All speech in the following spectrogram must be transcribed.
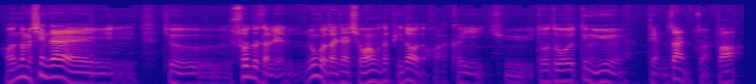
好，那么现在就说到这里。如果大家喜欢我的频道的话，可以去多多订阅、点赞、转发。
